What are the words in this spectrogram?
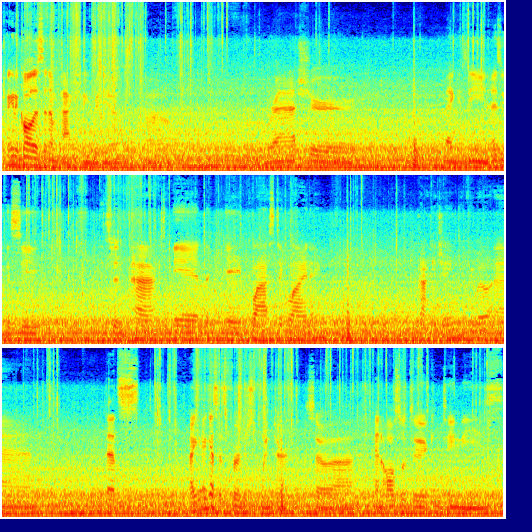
I'm gonna call this an unpackaging video. Uh, Thrasher magazine. As you can see, it's been packed in a plastic lining, packaging, if you will, and that's, I, I guess it's for just winter. So, uh, and also to contain these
